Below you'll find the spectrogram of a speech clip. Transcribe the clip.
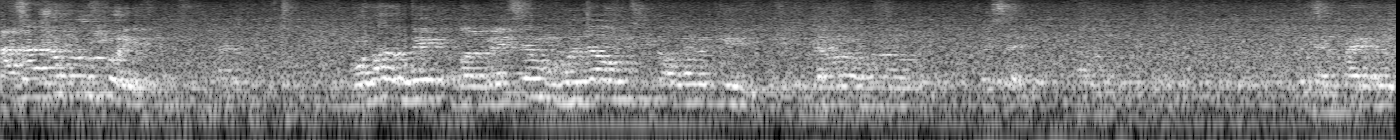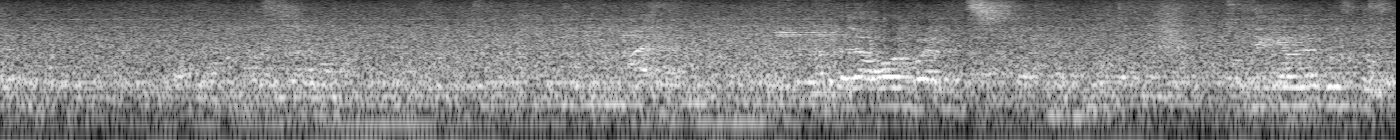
আচ্ছা শুরু করি ওনার হয়ে মানে ম্যাক্সিমাম হয়ে যাওয়া উচিত তখন কি কেন ওনার হয়েছে হয়েছে, ফাইন হয়েছে। আচ্ছা, তাহলে আমার ভয় লাগছে। দেখি আমরা বুঝতে পারব।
